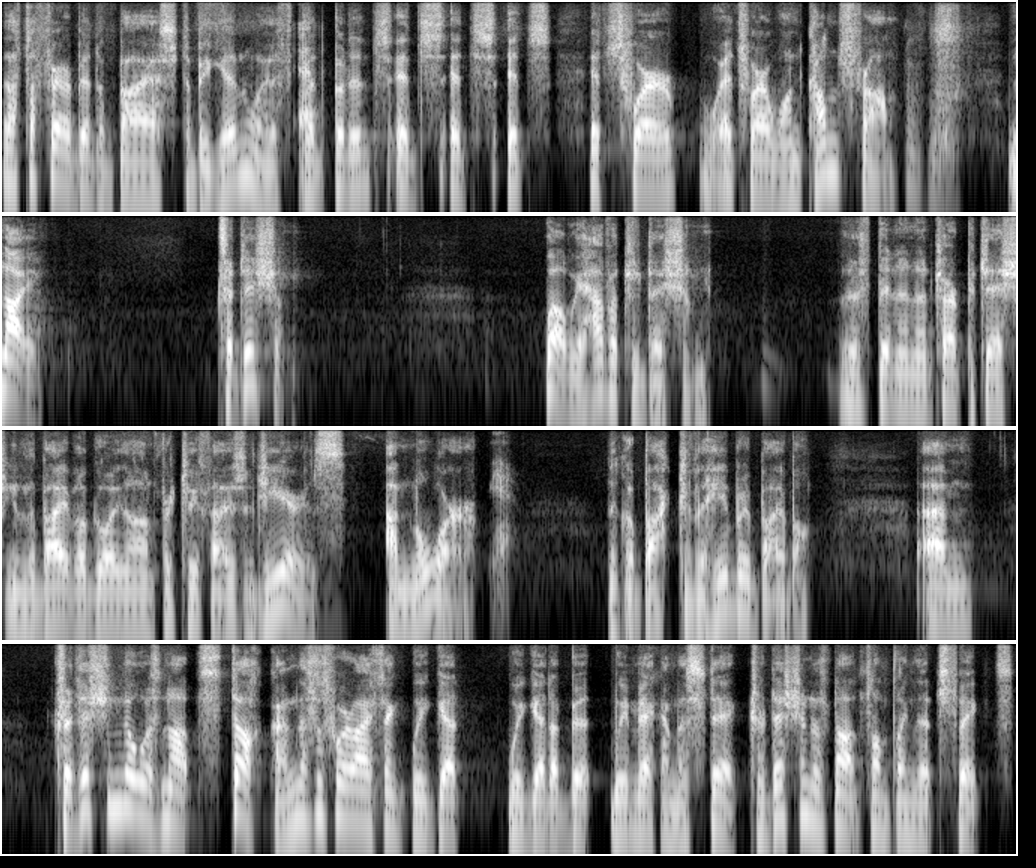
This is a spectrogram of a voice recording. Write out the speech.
That's a fair bit of bias to begin with, but but it's it's it's it's it's where it's where one comes from. Mm-hmm. Now, tradition. Well, we have a tradition. There's been an interpretation of the Bible going on for two thousand years and more. Yeah. They go back to the Hebrew Bible. Um, tradition, though, is not stuck, and this is where I think we get we get a bit we make a mistake. Tradition is not something that's fixed.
